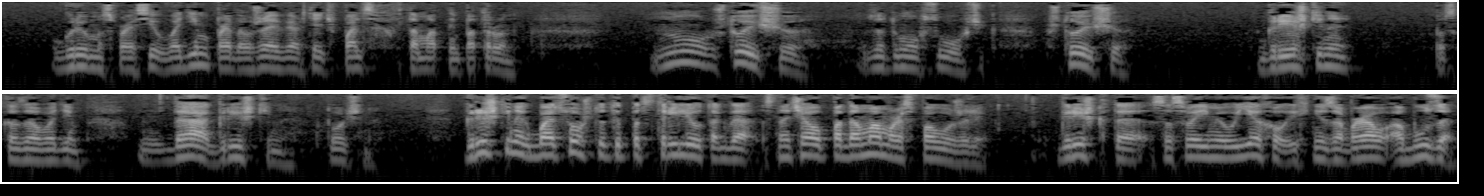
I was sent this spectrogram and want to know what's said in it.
— угрюмо спросил Вадим, продолжая вертеть в пальцах автоматный патрон. «Ну, что еще?» — задумался Вовчик. «Что еще?» «Гришкины», — подсказал Вадим. «Да, Гришкины, точно. Гришкиных бойцов, что ты подстрелил тогда, сначала по домам расположили. Гришка-то со своими уехал, их не забрал, а Буза.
